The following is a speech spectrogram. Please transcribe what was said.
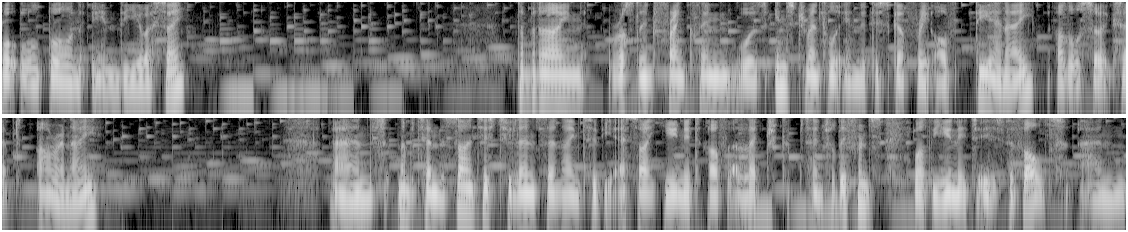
were all born in the USA. Number nine, Rosalind Franklin was instrumental in the discovery of DNA. I'll also accept RNA. And number 10, the scientist who lends their name to the SI unit of electric potential difference. Well, the unit is the volt, and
